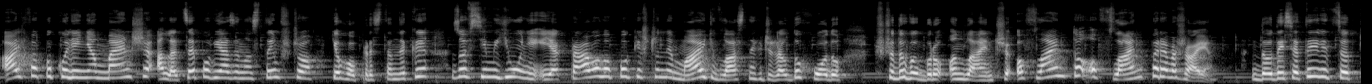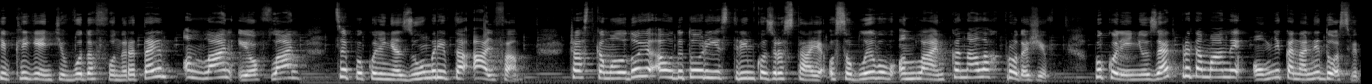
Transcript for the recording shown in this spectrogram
Альфа покоління менше, але це пов'язано з тим, що його представники зовсім юні і, як правило, поки що не мають власних джерел доходу. Щодо вибору онлайн чи офлайн, то офлайн переважає. До 10% клієнтів Vodafone Retail онлайн і офлайн це покоління зумерів та альфа. Частка молодої аудиторії стрімко зростає, особливо в онлайн-каналах продажів. Поколінню Z притаманний омніканальний досвід.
